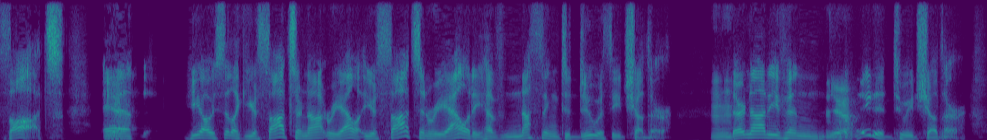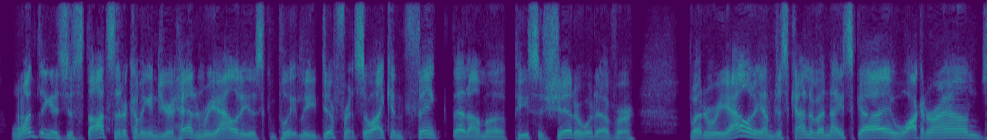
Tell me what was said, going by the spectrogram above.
thoughts. Yeah. He always said, like, your thoughts are not reality. Your thoughts and reality have nothing to do with each other. Mm. They're not even Yeah. related to each other. One thing is just thoughts that are coming into your head, and reality is completely different. So I can think that I'm a piece of shit or whatever, but in reality, I'm just kind of a nice guy walking around,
